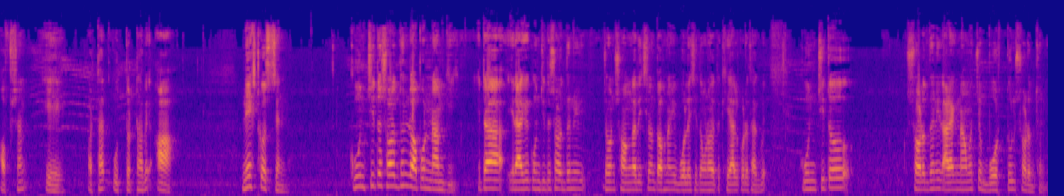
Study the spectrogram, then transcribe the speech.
অপশান এ, অর্থাৎ উত্তরটা হবে আ। নেক্সট কোশ্চেন, কুঞ্চিত স্বরধ্বনির অপর নাম কি? এটা এর আগে কুঞ্চিত স্বরধ্বনির যখন সংজ্ঞা দিচ্ছিলাম, তখন আমি বলেছি, তোমরা হয়তো খেয়াল করে থাকবে। কুঞ্চিত স্বরধ্বনির আরেক নাম হচ্ছে বর্তুল স্বরধ্বনি।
